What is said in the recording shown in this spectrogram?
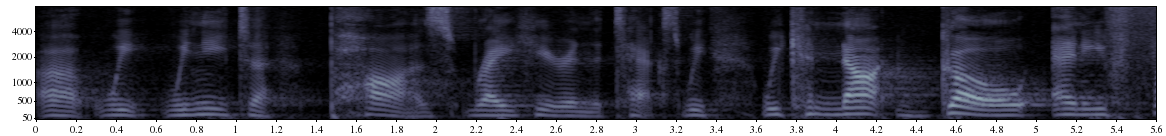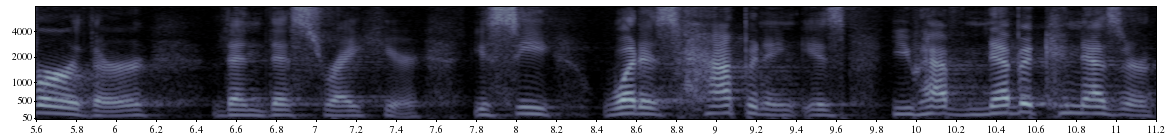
uh, we, we need to pause right here in the text. We, we cannot go any further than this right here. You see, what is happening is you have Nebuchadnezzar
